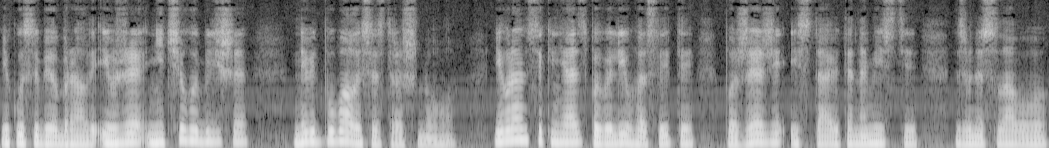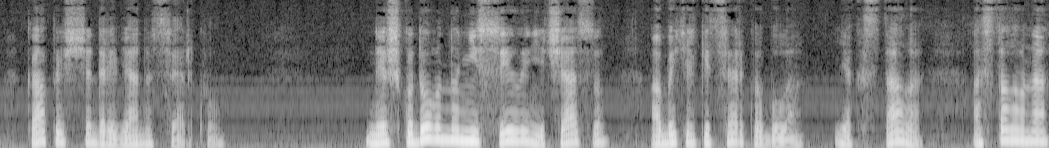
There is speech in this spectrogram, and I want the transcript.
яку собі обрали, і вже нічого більше не відбувалося страшного. І вранці князь повелів гасити пожежі і ставити на місці Звениславого капища дерев'яну церкву. Не шкодовано ні сили, ні часу, аби тільки церква була, як стала, а стала вона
